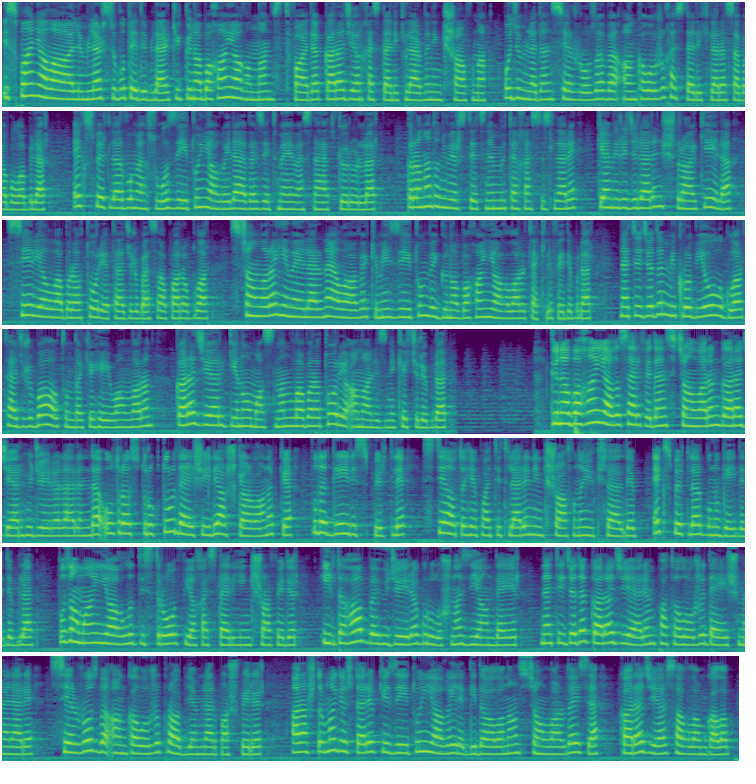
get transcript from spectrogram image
İspaniyalı alimlər sübut ediblər ki, günəbaxan yağından istifadə qaraciyər xəstəliklərinin inkişafına, o cümlədən serroza və onkoloji xəstəliklərə səbəb ola bilər. Ekspertlər bu məhsulu zeytun yağı ilə əvəz etməyi məsləhət görürlər. Granada Universitetinin mütəxəssisləri gəmiricilərin iştirakı ilə serial laboratoriya təcrübəsi aparıblar. Sıçanlara yeməklərinə əlavə kimi zeytun və günəbaxan yağları təklif ediblər. Nəticədə mikrobioloqlar təcrübə altındakı heyvanların qaraciyər genomasının laboratoriya analizini keçiriblər. Günəbaxan yağı sərf edən siçanların qaraciyər hüceyrələrində ultrastruktur dəyişikliyi aşkarlanıb ki, bu da qeyri-spirtli steatohepatitlərin inkişafını yüksəldib. Ekspertlər bunu qeyd ediblər. Bu zaman yağlı distrofiya xəstəliyi inkişaf edir. İltihab və hüceyrə quruluşuna ziyan dəyir. Nəticədə qaraciyərin patoloji dəyişmələri, serroz və onkoloji problemlər baş verir. Araşdırma göstərib ki, zeytun yağı ilə qidalanan siçanlarda isə qaraciyər sağlam qalıb.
